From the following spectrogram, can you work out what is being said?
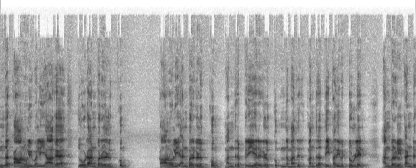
இந்த காணொளி வழியாக ஜோடு அன்பர்களுக்கும் காணொளி அன்பர்களுக்கும் மந்திர பிரியர்களுக்கும் இந்த மந்திர மந்திரத்தை பதிவிட்டுள்ளேன். அன்பர்கள் கண்டு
